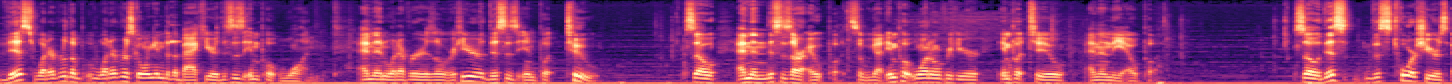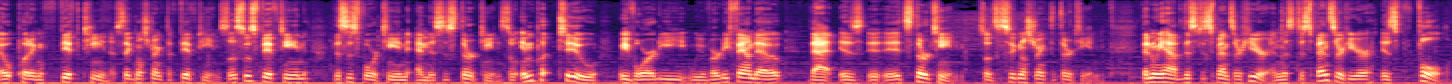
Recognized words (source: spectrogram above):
this, whatever the whatever's going into the back here, this is input 1. And then whatever is over here, this is input 2. So, and then this is our output. So we got input 1 over here, input 2, and then the output. So this this torch here is outputting 15, a signal strength of 15. So this was 15, this is 14, and this is 13. So input 2, we've already we've already found out that is it's 13. So it's a signal strength of 13. Then we have this dispenser here, and this dispenser here is full.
